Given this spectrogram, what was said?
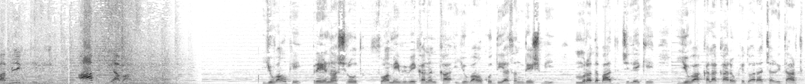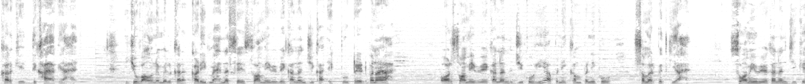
पब्लिक टीवी, आपकी आवाज़। युवाओं के प्रेरणा स्रोत स्वामी विवेकानंद का युवाओं को दिया संदेश भी मुरादाबाद ज़िले के युवा कलाकारों के द्वारा चरितार्थ करके दिखाया गया है। युवाओं ने मिलकर कड़ी मेहनत से स्वामी विवेकानंद जी का एक पोर्ट्रेट बनाया है और स्वामी विवेकानंद जी को ही अपनी कंपनी को समर्पित किया है। स्वामी विवेकानंद जी के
